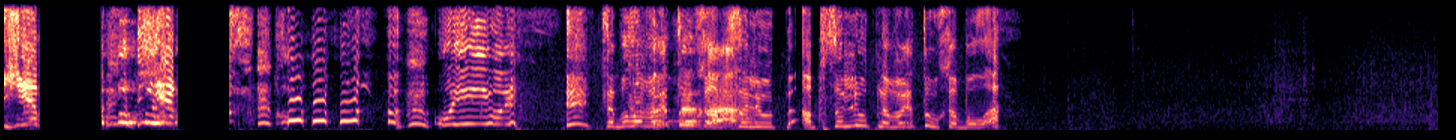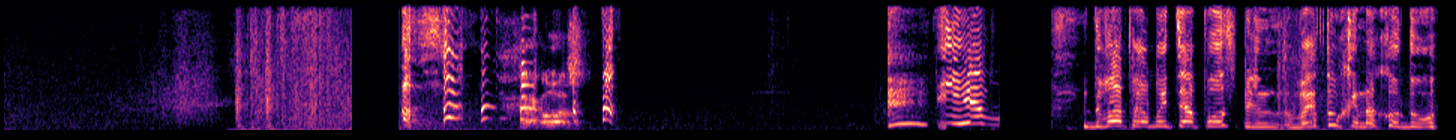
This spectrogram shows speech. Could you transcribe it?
Єб! Єб! Ой-ой-ой! Це була вертуха абсолютно. Абсолютно вертуха була. Хорош. Два пробиття поспіль вертухи на ходу.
